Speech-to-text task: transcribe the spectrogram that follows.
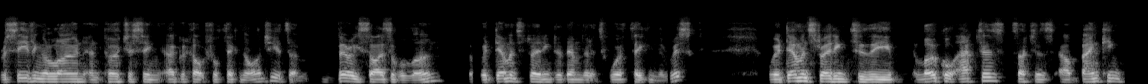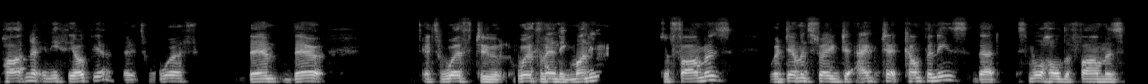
receiving a loan and purchasing agricultural technology. It's a very sizable loan, but we're demonstrating to them that it's worth taking the risk. We're demonstrating to the local actors, such as our banking partner in Ethiopia, that it's worth them their it's worth to worth lending money to farmers. We're demonstrating to ag tech companies that smallholder farmers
